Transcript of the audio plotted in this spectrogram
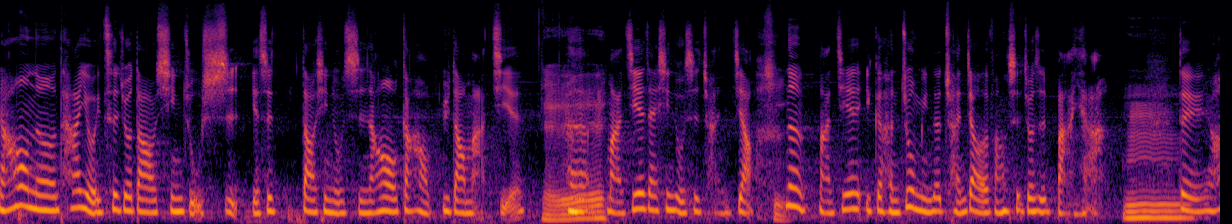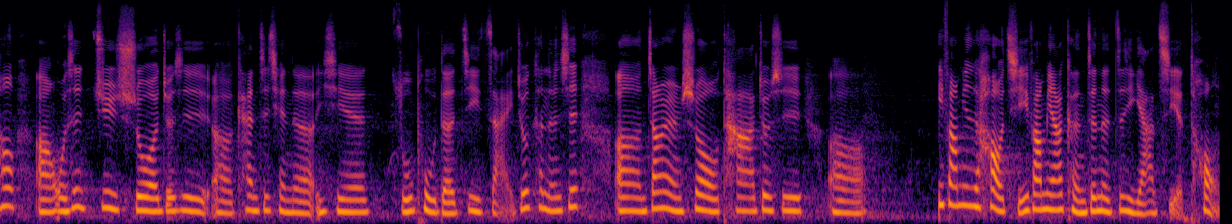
然后呢，他有一次就到新竹市，也是到新竹市，然后刚好遇到马街。马街在新竹市传教。那马街一个很著名的传教的方式就是拔牙。嗯。对，然后啊，我是据说就是呃，看之前的一些族谱的记载，就可能是嗯，张仁寿他就是呃。一方面是好奇，一方面他可能真的自己牙齿也痛，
